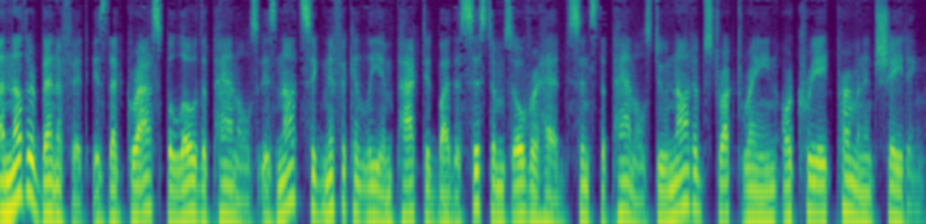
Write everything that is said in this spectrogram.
Another benefit is that grass below the panels is not significantly impacted by the system's overhead since the panels do not obstruct rain or create permanent shading.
